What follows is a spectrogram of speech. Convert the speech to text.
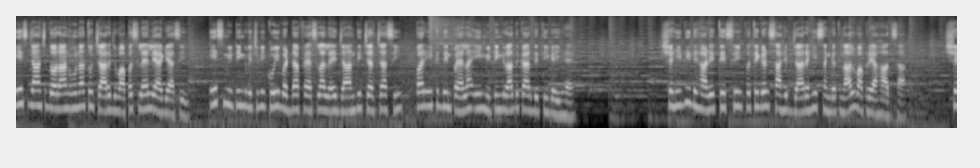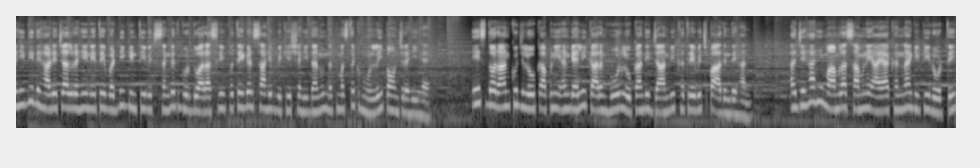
ਇਸ ਜਾਂਚ ਦੌਰਾਨ ਉਹਨਾਂ ਤੋਂ ਚਾਰਜ ਵਾਪਸ ਲੈ ਲਿਆ ਗਿਆ ਸੀ। ਇਸ ਮੀਟਿੰਗ ਵਿੱਚ ਵੀ ਕੋਈ ਵੱਡਾ ਫੈਸਲਾ ਲਏ ਜਾਣ ਦੀ ਚਰਚਾ ਸੀ, ਪਰ ਇੱਕ ਦਿਨ ਪਹਿਲਾਂ ਇਹ ਮੀਟਿੰਗ ਰੱਦ ਕਰ ਦਿੱਤੀ ਗਈ ਹੈ। ਸ਼ਹੀਦੀ ਦਿਹਾੜੇ ਤੇ ਸ੍ਰੀ ਫਤਿਹਗੜ੍ਹ ਸਾਹਿਬ ਜਾ ਰਹੀ ਸੰਗਤ ਨਾਲ ਵਾਪਰਿਆ ਹਾਦਸਾ। ਸ਼ਹੀਦੀ ਦਿਹਾੜੇ ਚੱਲ ਰਹੇ ਨੇ ਤੇ ਵੱਡੀ ਗਿਣਤੀ ਵਿੱਚ ਸੰਗਤ ਗੁਰਦੁਆਰਾ ਸ੍ਰੀ ਫਤਿਹਗੜ੍ਹ ਸਾਹਿਬ ਵਿਖੇ ਸ਼ਹੀਦਾਂ ਨੂੰ ਨਤਮਸਤਕ ਹੋਣ ਲਈ ਪਹੁੰਚ ਰਹੀ ਹੈ। ਇਸ ਦੌਰਾਨ ਕੁਝ ਲੋਕ ਆਪਣੀ ਅਣਗਹਿਲੀ ਕਾਰਨ ਹੋਰ ਲੋਕਾਂ ਦੀ ਜਾਨ ਵੀ ਖਤਰੇ ਵਿੱਚ ਪਾ ਦਿੰਦੇ ਹਨ। ਅਜਿਹਾ ਹੀ ਮਾਮਲਾ ਸਾਹਮਣੇ ਆਇਆ ਖੰਨਾ ਗੀਟੀ ਰੋਡ ਤੇ,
